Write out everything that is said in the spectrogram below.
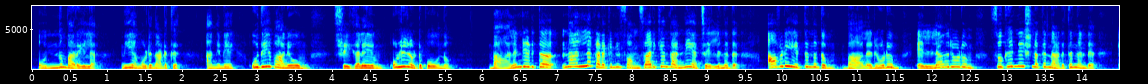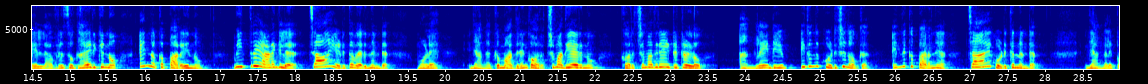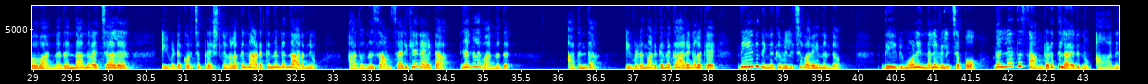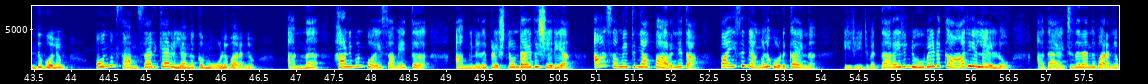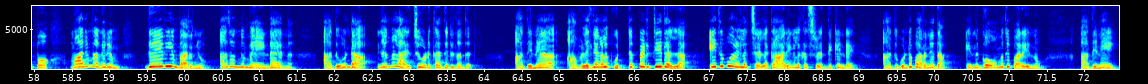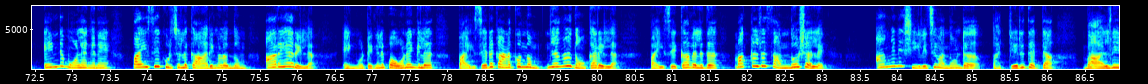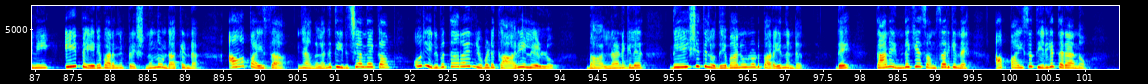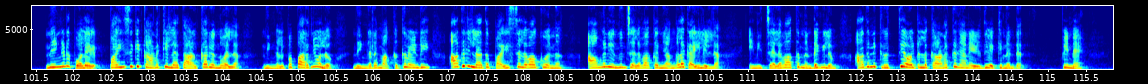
ഒന്നും പറയില്ല. നീ അങ്ങോട്ട് നടക്ക്. അങ്ങനെ ഉദയഭാനുവും ശ്രീകലയും ഉള്ളിലോട്ട് പോകുന്നു ബാലന്റെ അടുത്ത് നല്ല കണക്കിന് സംസാരിക്കാൻ തന്നെയാ ചെല്ലുന്നത്. അവിടെ എത്തുന്നതും ബാലനോടും എല്ലാവരോടും സുഖന്വേഷണമൊക്കെ നടത്തുന്നുണ്ട്. എല്ലാവരും സുഖായിരിക്കുന്നു എന്നൊക്കെ പറയുന്നു. മിത്രയാണെങ്കിൽ ചായ എടുത്ത് വരുന്നുണ്ട്. മോളെ ഞങ്ങൾക്ക് മധുരം കുറച്ച് മതിയായിരുന്നു. കുറച്ച് മധുരം ഇട്ടിട്ടുള്ളൂ. അങ്ങളേന്റെയും ഇതൊന്ന് കുടിച്ചു നോക്ക് എന്നൊക്കെ പറഞ്ഞ് ചായ കൊടുക്കുന്നുണ്ട്. ഞങ്ങളിപ്പോ വന്നതെന്താന്ന് വെച്ചാൽ ഇവിടെ കുറച്ച് പ്രശ്നങ്ങളൊക്കെ നടക്കുന്നുണ്ടെന്ന് അറിഞ്ഞു. അതൊന്ന് സംസാരിക്കാനായിട്ടാ ഞങ്ങൾ വന്നത്. അതെന്താ? ഇവിടെ നടക്കുന്ന കാര്യങ്ങളൊക്കെ ദേവി നിങ്ങൾക്ക് വിളിച്ചു പറയുന്നുണ്ടോ? ദേവിമോൾ ഇന്നലെ വിളിച്ചപ്പോ വല്ലാത്ത സങ്കടത്തിലായിരുന്നു. ആനന്ദ് പോലും ഒന്നും സംസാരിക്കാറില്ല എന്നൊക്കെ മോൾ പറഞ്ഞു. അന്ന് ഹണിമൂൺ പോയ സമയത്ത് അങ്ങനെ ഒരു പ്രശ്നം ഉണ്ടായത് ശരിയാ. ആ സമയത്ത് ഞാൻ പറഞ്ഞതാ പൈസ ഞങ്ങൾ കൊടുക്കായെന്ന് ഇരു ഇരുപത്താറായിരം രൂപയുടെ കാര്യമല്ലേ ഉള്ളൂ. അത് അയച്ചു തരാന്ന് പറഞ്ഞപ്പോ മരുമകനും ദേവിയും പറഞ്ഞു അതൊന്നും വേണ്ട എന്ന്. അതുകൊണ്ടാ ഞങ്ങൾ അയച്ചു കൊടുക്കാതിരുന്നത്. അതിന് അവളെ ഞങ്ങൾ കുറ്റപ്പെടുത്തിയതല്ല. ഇതുപോലുള്ള ചില കാര്യങ്ങളൊക്കെ ശ്രദ്ധിക്കണ്ടേ? അതുകൊണ്ട് പറഞ്ഞതാ എന്ന് ഗോമതി പറയുന്നു. അതിനെ എന്റെ മോൾ അങ്ങനെ പൈസയെക്കുറിച്ചുള്ള കാര്യങ്ങളൊന്നും അറിയാറില്ല. എങ്ങോട്ടെങ്കിലും പോകണമെങ്കിൽ പൈസയുടെ കണക്കൊന്നും ഞങ്ങൾ നോക്കാറില്ല. പൈസയേക്കാ വലുത് മക്കളുടെ സന്തോഷമല്ലേ അങ്ങനെ ശീലിച്ച് വന്നുകൊണ്ട് പറ്റിയൊരു തെറ്റാ. ബാലിനി ഈ പേര് പറഞ്ഞ് പ്രശ്നമൊന്നും ഉണ്ടാക്കണ്ട. ആ പൈസ ഞങ്ങളങ്ങ് തിരിച്ചു തന്നേക്കാം. ഒരു ഇരുപത്താറായിരം രൂപയുടെ കാര്യമല്ലേ ഉള്ളൂ. ബാലനാണെങ്കിൽ ദേഷ്യത്തിൽ ഉദയഭാനുവിനോട് പറയുന്നുണ്ട്. ദേ താൻ എന്തൊക്കെയാ സംസാരിക്കുന്നേ? ആ പൈസ തിരികെ തരാന്നോ? നിങ്ങളുടെ പോലെ പൈസയ്ക്ക് കണക്കില്ലാത്ത ആൾക്കാരൊന്നുമല്ല. നിങ്ങളിപ്പോ പറഞ്ഞുവല്ലോ നിങ്ങളുടെ മക്കൾക്ക് വേണ്ടി അതിലില്ലാത്ത പൈസ ചെലവാക്കുമെന്ന് അങ്ങനെയൊന്നും ചെലവാക്കാൻ ഞങ്ങളെ കയ്യിലില്ല. ഇനി ചെലവാക്കുന്നുണ്ടെങ്കിലും അതിന് കൃത്യമായിട്ടുള്ള കണക്ക് ഞാൻ എഴുതി വെക്കുന്നുണ്ട്. പിന്നെ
